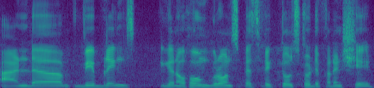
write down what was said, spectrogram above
and uh, we bring, you know, homegrown specific tools to differentiate.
